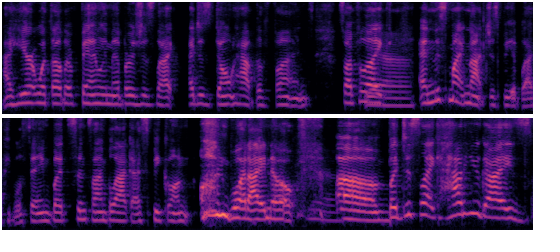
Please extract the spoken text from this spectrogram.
I hear it with other family members just like i just don't have the funds. So i feel like, and this might not just be a black people thing but since i'm black i speak on on what i know. Yeah. um but just like how do you guys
